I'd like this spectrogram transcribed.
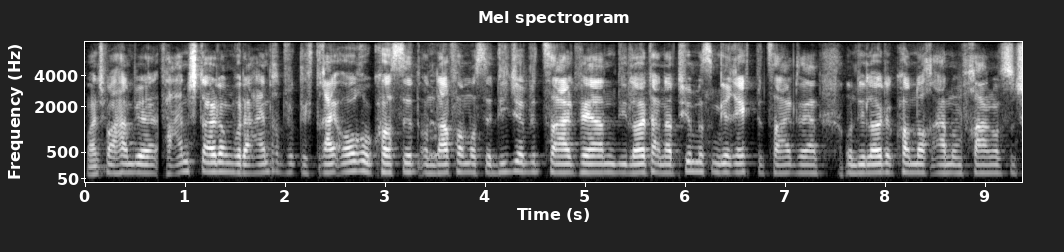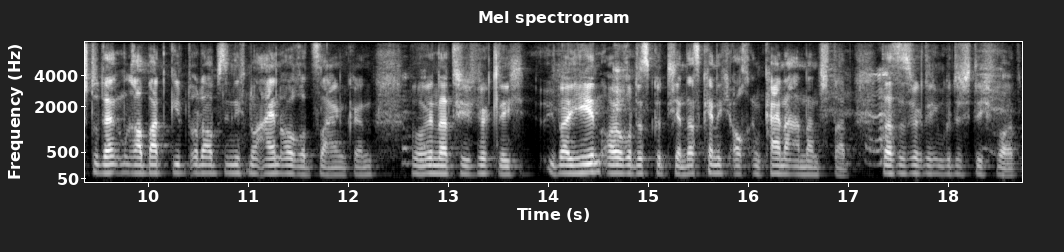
Manchmal haben wir Veranstaltungen, wo der Eintritt wirklich drei Euro kostet und davon muss der DJ bezahlt werden. Die Leute an der Tür müssen gerecht bezahlt werden und die Leute kommen noch an und fragen, ob es einen Studentenrabatt gibt oder ob sie nicht nur ein Euro zahlen können. Wo wir natürlich wirklich über jeden Euro diskutieren. Das kenne ich auch in keiner anderen Stadt. Das ist wirklich ein gutes Stichwort.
